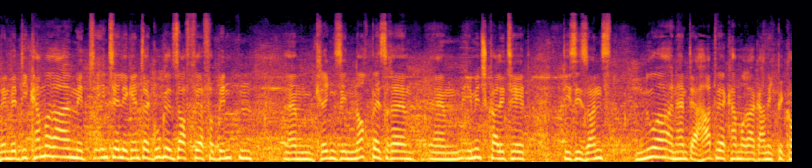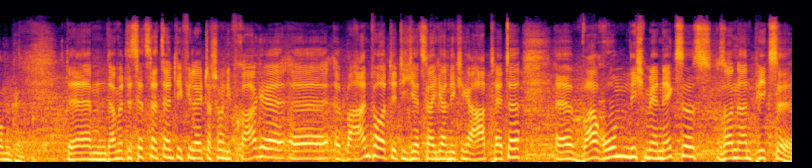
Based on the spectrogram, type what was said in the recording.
wenn wir die Kamera mit intelligenter Google-Software verbinden, ähm, kriegen Sie noch bessere ähm, Imagequalität, die Sie sonst nur anhand der Hardware-Kamera gar nicht bekommen können. Ähm, damit ist jetzt letztendlich vielleicht auch schon die Frage äh, beantwortet, die ich jetzt gleich an Niki gehabt hätte. Äh, warum nicht mehr Nexus, sondern Pixel?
